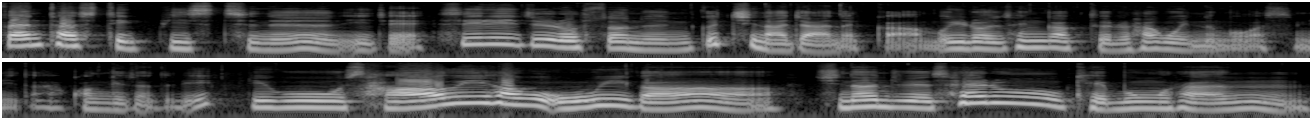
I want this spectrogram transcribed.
판타스틱 비스트는 이제 시리즈로서는 끝이 나지 않을까 뭐 이런 생각들을 하고 있는 것 같습니다. 관계자들이. 그리고 4위하고 5위가 지난주에 새로 개봉을 한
